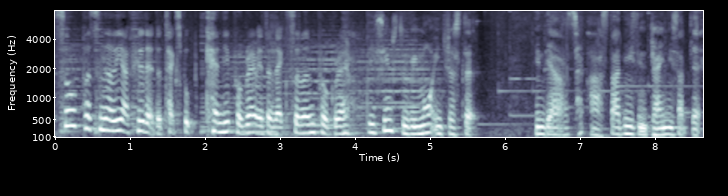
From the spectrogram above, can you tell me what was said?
So personally, I feel that the textbook candy program is an excellent program. They seem to be more interested in their uh, studies in Chinese subject,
